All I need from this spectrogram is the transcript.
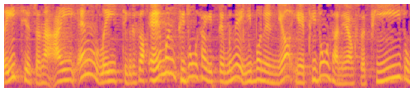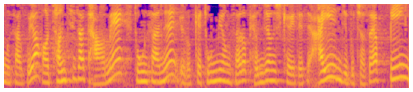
late였잖아. I am late. 그래서 am은 비동사기 때문에 이번에는요, 예, 비동사네요. 그래서 비동사고요. 어, 전치사 다음에 동사는 이렇게 동명사로 변장시켜야 되는데 ing 붙여서요. being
